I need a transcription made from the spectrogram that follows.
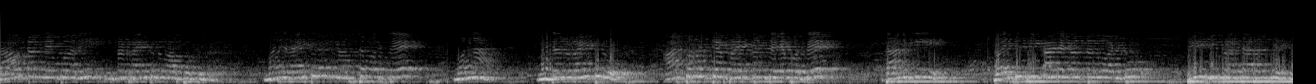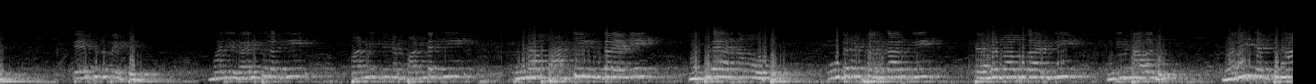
రావటం లేదు అని ఇక్కడ రైతులు వాపోతున్నారు మరి రైతులకు నష్టం వస్తే మొన్న ఇద్దరు రైతులు ఆత్మహత్య ప్రయత్నం చేయకపోతే దానికి వైసీపీ కార్యకర్తలు అంటూ టీడీపీ ప్రచారం చేసింది. కేసులు పెట్టింది. మరి రైతులకి పండించిన పంటకి కూడా పార్టీలు ఉంటాయని ఇప్పుడే అర్థమవుతుంది. కూటమి సర్కార్కి చంద్రబాబు గారికి ఇది కావదు మళ్ళీ చెప్తున్నా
